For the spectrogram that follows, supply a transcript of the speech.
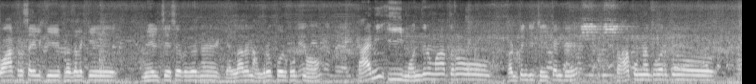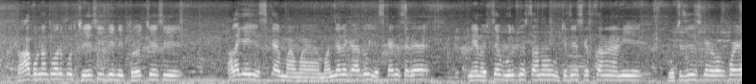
వాటర్ శైలికి ప్రజలకి మేలు చేసే విధంగా వెళ్ళాలని అందరూ కోరుకుంటున్నాం. కానీ ఈ మందును మాత్రం కంటిన్యూ చేయకండి. రాకున్నంత వరకు రాకున్నంత వరకు చేసి దీన్ని క్లోజ్ చేసి అలాగే ఇసుక మందనే కాదు ఇసుక అయినా సరే నేను వస్తే ఊరికిస్తాను ఉచిత ఇసుక ఇస్తాను అని ఉచిత ఇవ్వకపోయే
